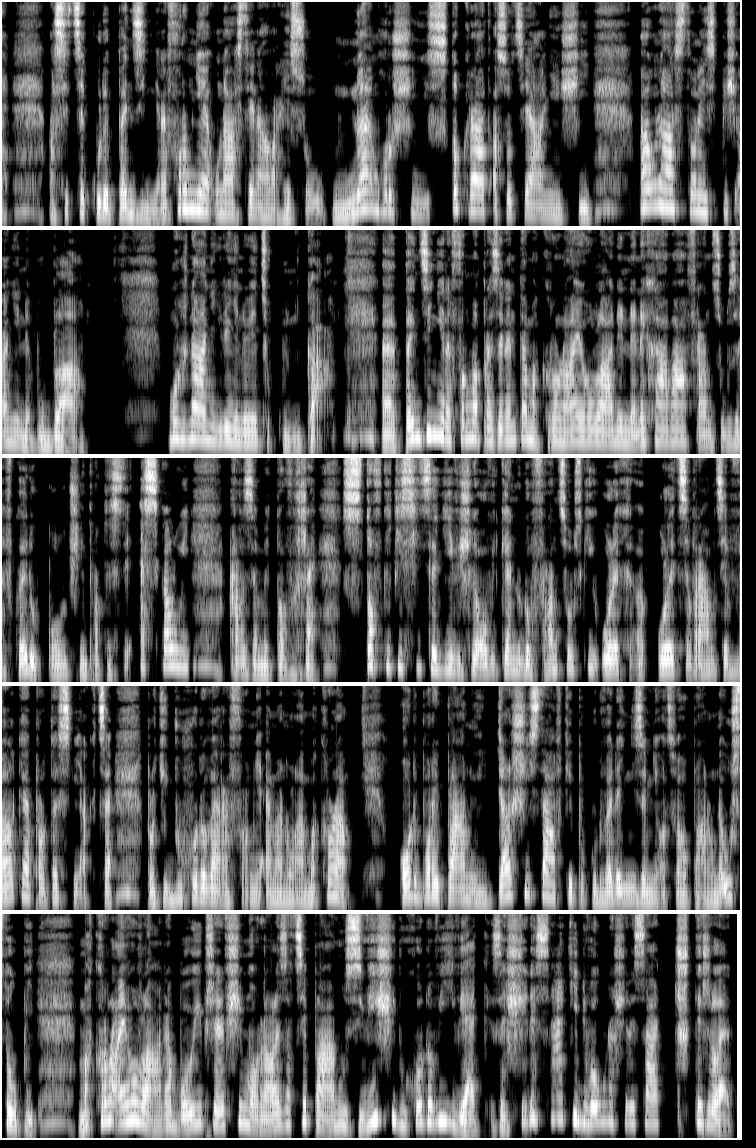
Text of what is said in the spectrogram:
A sice kvůli penzijní reformě, u nás ty návrhy jsou mnohem horší, stokrát asociálnější a u nás to nejspíš ani nebublá možná někdy někdo něco kůňká. Eh, penzijní reforma prezidenta Macrona a jeho vlády nenechává francouze v klidu. Poluční protesty eskalují a v zemi to vře. Stovky tisíc lidí vyšly o víkendu do francouzských ulic v rámci velké protestní akce proti důchodové reformě Emmanuela Macrona. Odbory plánují další stávky, pokud vedení země od svého plánu neustoupí. Macron a jeho vláda bojují především o realizaci plánu zvýšit důchodový věk ze 62 na 64 let.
